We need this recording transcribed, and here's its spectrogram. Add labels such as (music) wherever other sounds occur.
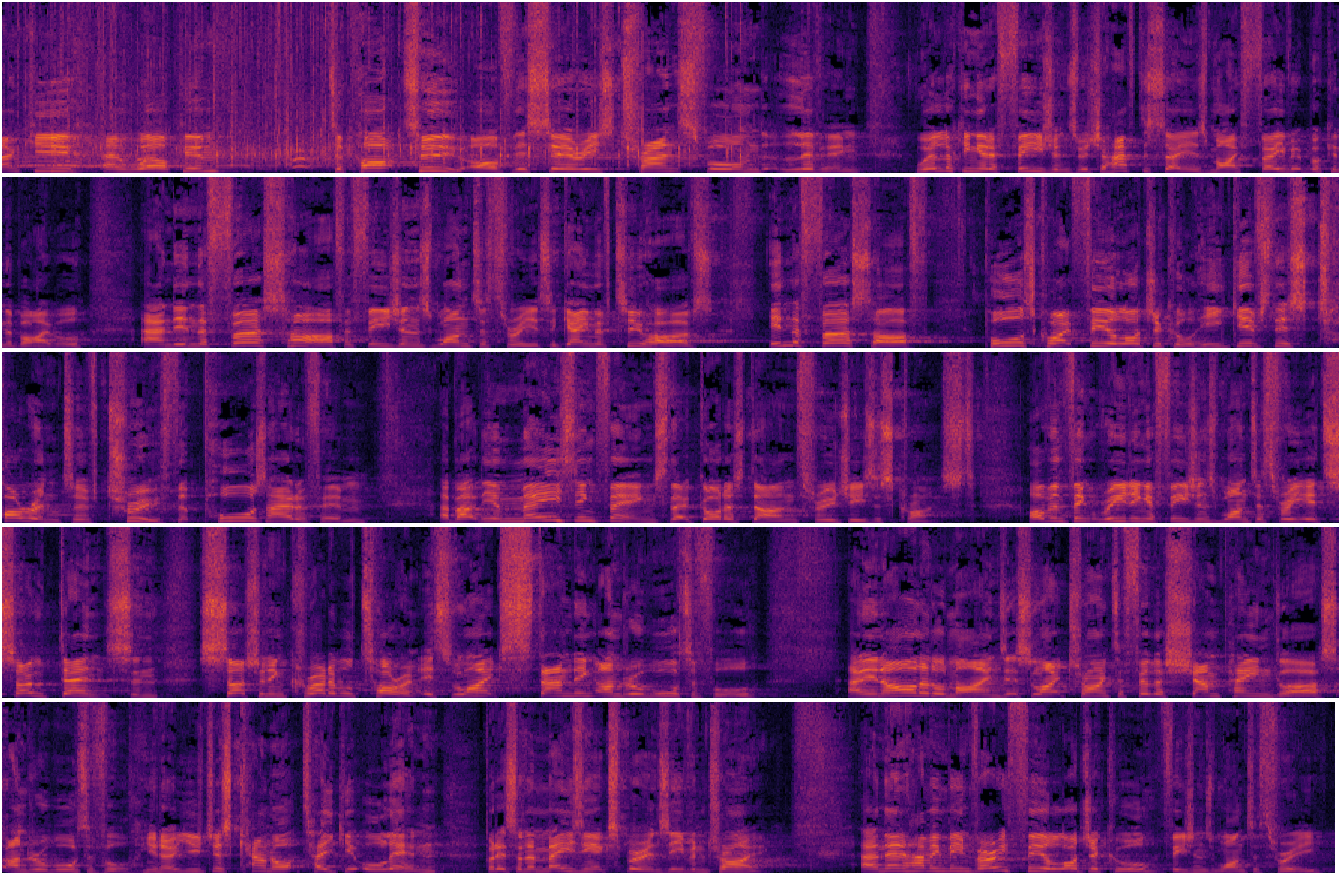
Thank you and welcome to part two of this series, Transformed Living. We're looking at Ephesians, which I have to say is my favorite book in the Bible. And in the first half, Ephesians 1 to 3, it's a game of two halves. In the first half, Paul's quite theological. He gives this torrent of truth that pours out of him about the amazing things that God has done through Jesus Christ. I often think reading Ephesians 1 to 3, it's so dense and such an incredible torrent. It's like standing under a waterfall. And in our little minds, it's like trying to fill a champagne glass under a waterfall. You know, you just cannot take it all in, but it's an amazing experience even trying. And then, having been very theological, Ephesians 1 to 3,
